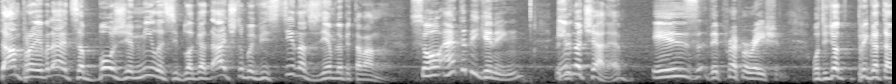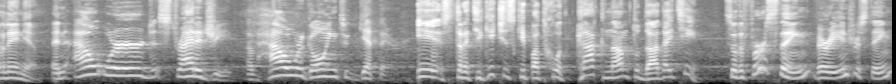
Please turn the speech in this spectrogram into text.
там проявляется Божья милость и благодать, чтобы вести нас в землю обетованную. So at the beginning И в начале is the preparation, вот идет приготовление. an outward strategy of how we're going to get there. И стратегический подход, как нам туда дойти. So the first thing, very interesting,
